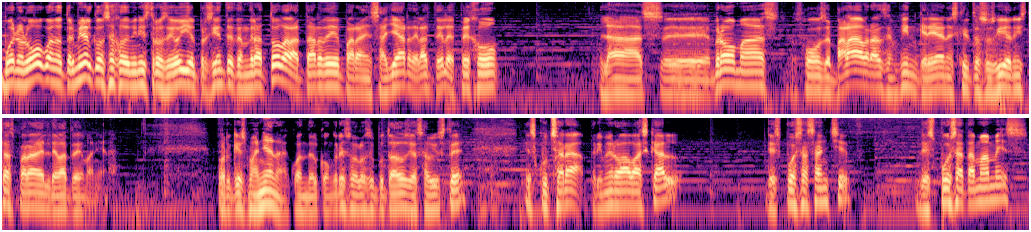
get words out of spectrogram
Bueno, luego cuando termine el Consejo de Ministros de hoy, el presidente tendrá toda la tarde para ensayar delante del espejo las eh, bromas, los juegos de palabras, en fin, que hayan escrito sus guionistas para el debate de mañana. Porque es mañana cuando el Congreso de los Diputados, ya sabe usted, escuchará primero a Abascal después a Sánchez, después a Tamames,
